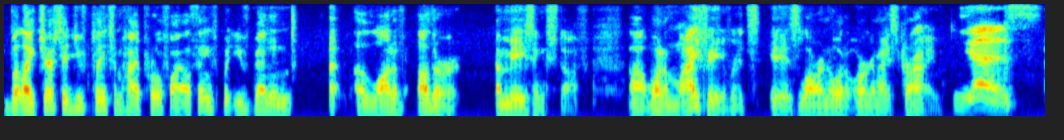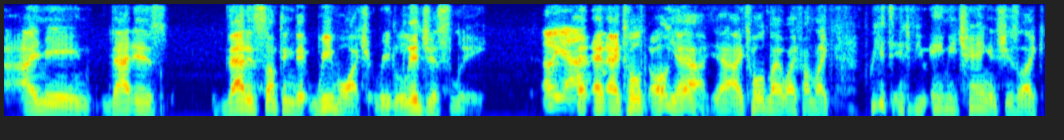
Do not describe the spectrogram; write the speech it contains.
but like jeff said you've played some high profile things but you've been in a, a lot of other amazing stuff uh, one of my favorites is law and order organized crime yes. i mean that is that is something that we watch religiously Oh yeah. and, and i told oh yeah yeah i told my wife i'm like we get to interview amy chang and she's like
